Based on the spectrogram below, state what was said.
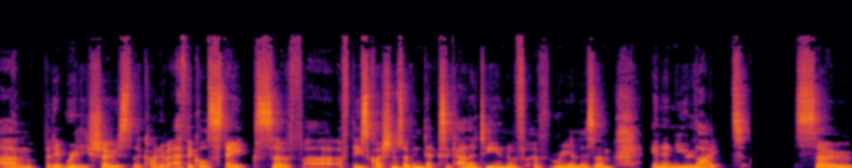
um, but it really shows the kind of ethical stakes of uh, of these questions of indexicality and of, of realism in a new light. So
